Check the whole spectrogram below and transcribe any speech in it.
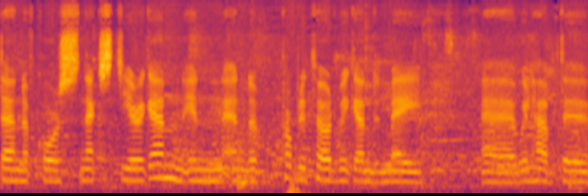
then, of course, next year again, in and probably third weekend in May, uh, we'll have the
